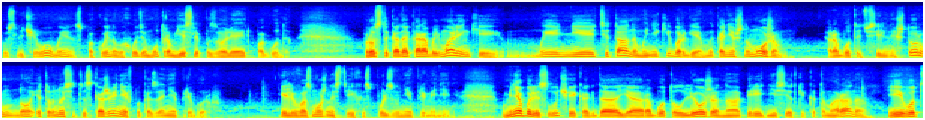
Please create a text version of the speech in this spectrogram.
после чего мы спокойно выходим утром, если позволяет погода. Просто когда корабль маленький, мы не титаны, мы не киборги, мы, конечно, можем работать в сильный шторм, но это вносит искажения в показания приборов или в возможности их использования и применения. У меня были случаи, когда я работал лежа на передней сетке катамарана. И вот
